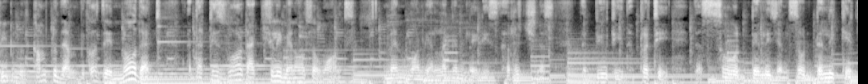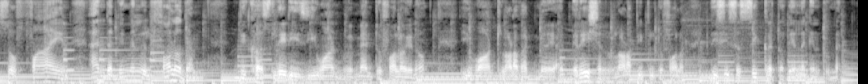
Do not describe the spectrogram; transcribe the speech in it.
People will come to them because they know that that is what actually men also want. Men want the elegant ladies, the richness, the beauty, the pretty, the so diligent, so delicate, so fine, and the women will follow them because ladies, you want men to follow, you know. You want a lot of admiration, a lot of people to follow. This is a secret of elegant women.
